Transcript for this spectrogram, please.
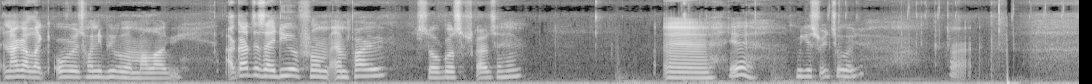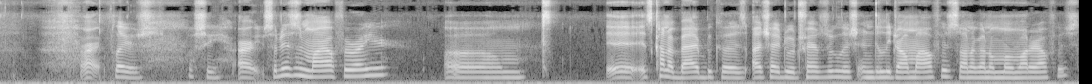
and I got like over 20 people in my lobby. I got this idea from Empire, so go subscribe to him. And yeah, let me get straight to it. Alright. Alright, players. Let's see. Alright, so this is my outfit right here. Um it's kind of bad because I tried to do a transfer glitch and delete all my outfits, so I don't got no more modern outfits.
